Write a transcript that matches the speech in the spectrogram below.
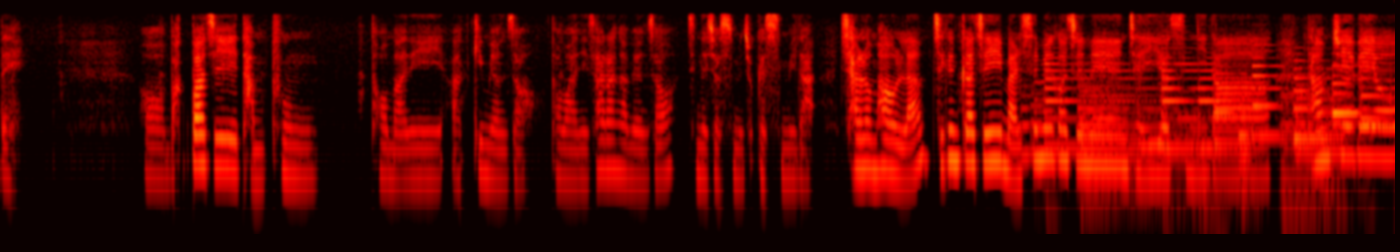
네. 어, 막바지 단풍 더 많이 아끼면서, 더 많이 사랑하면서 지내셨으면 좋겠습니다. 샬롬 하울람 지금까지 말씀 읽어주는 제이였습니다. 다음 주에 봬요.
